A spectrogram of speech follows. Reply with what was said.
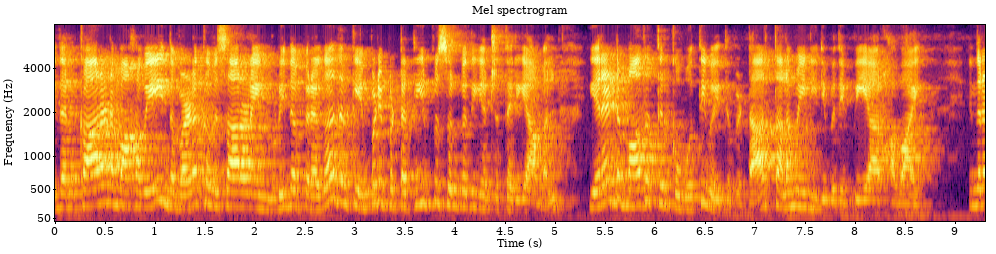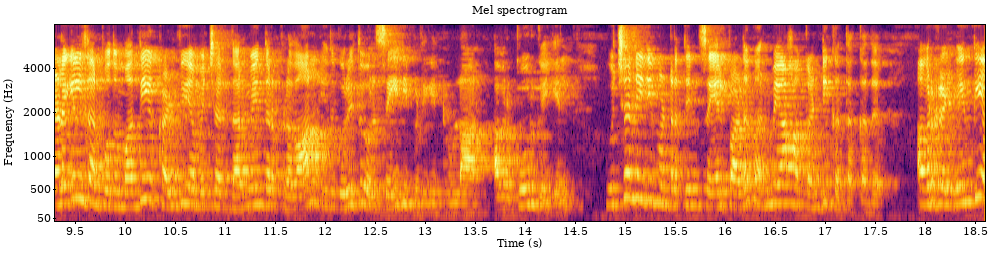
இதன் காரணமாகவே இந்த வழக்கு விசாரணை முடிந்த பிறகு அதற்கு எப்படிப்பட்ட தீர்ப்பு சொல்வது என்று தெரியாமல் இரண்டு மாதத்திற்கு ஒத்தி வைத்துவிட்டார் தலைமை நீதிபதி பி ஆர் ஹவாய். இந்த நிலையில் தற்போது மத்திய கல்வி அமைச்சர் தர்மேந்திர பிரதான் இது குறித்து ஒரு செய்தி வெளியிட்டுள்ளார். அவர் கூறுகையில் உச்சநீதிமன்றத்தின் செயல்பாடு வன்மையாக கண்டிக்கத்தக்கது. அவர்கள் இந்திய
